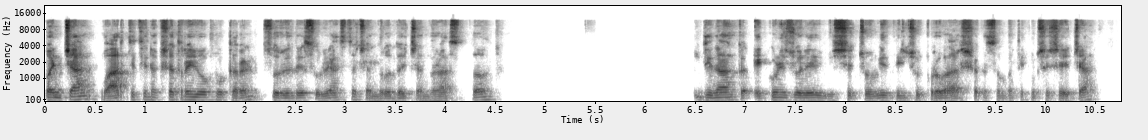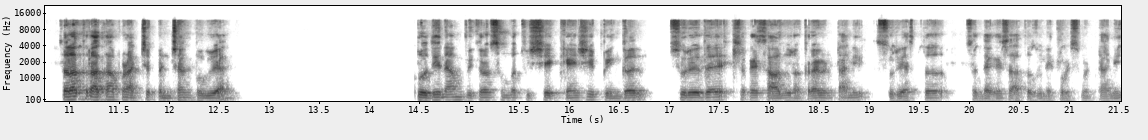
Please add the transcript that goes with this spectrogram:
पंचांग वार तिथी नक्षत्र योग व करण सूर्योदय सूर्यास्त चंद्रोदय चंद्रास्त. दिनांक एकोणीस जुलै वीसशे चोवीस दिन शुक्रवार शकसंमत एकोणीशे चला तर आता आपण आजचे पंचांग बघूया. क्रोधीनाम विक्रम संमत वीसशे एक्क्याऐंशी पिंगल सूर्योदय सकाळी सहा अजून अकरा मिनिटांनी सूर्यास्त संध्याकाळी सात अजून एकोणीस मिनिटांनी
